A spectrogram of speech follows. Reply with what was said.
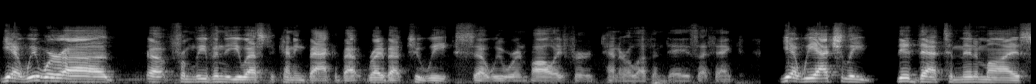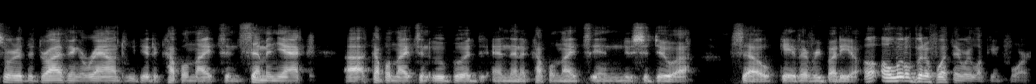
Yeah, we were uh, uh, from leaving the U.S. to coming back about right about two weeks. So we were in Bali for ten or eleven days, I think. Yeah, we actually did that to minimize sort of the driving around. We did a couple nights in Seminyak, uh, a couple nights in Ubud, and then a couple nights in Nusa Dua. So gave everybody a, a little bit of what they were looking for.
